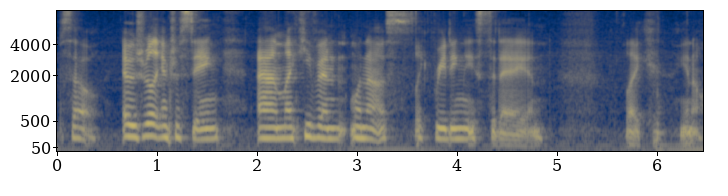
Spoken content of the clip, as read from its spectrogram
so it was really interesting. And like even when i was like reading these today and like you know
